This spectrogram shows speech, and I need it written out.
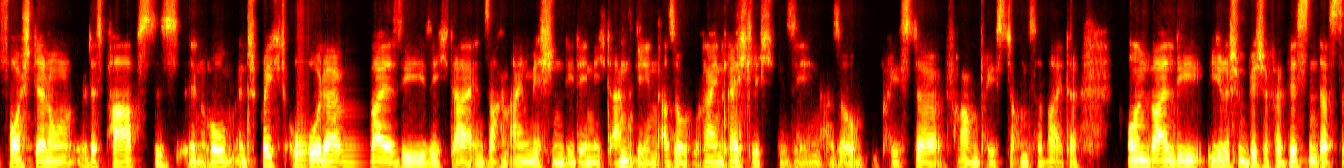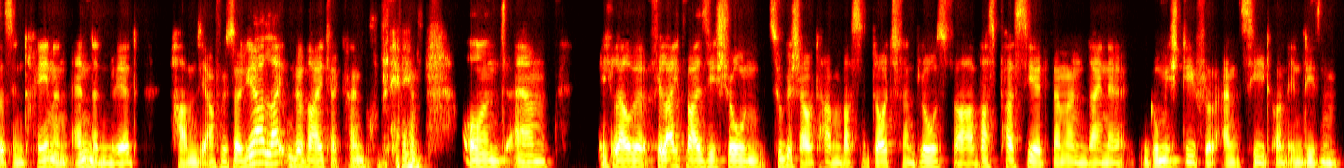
Vorstellungen des Papstes in Rom entspricht oder weil sie sich da in Sachen einmischen, die denen nicht angehen, also rein rechtlich gesehen, also Priester, Frauenpriester und so weiter. Und weil die irischen Bischöfe wissen, dass das in Tränen enden wird, haben sie einfach gesagt, ja, leiten wir weiter, kein Problem. Und ähm, ich glaube, vielleicht weil sie schon zugeschaut haben, was in Deutschland los war. Was passiert, wenn man deine Gummistiefel anzieht und in diesem,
